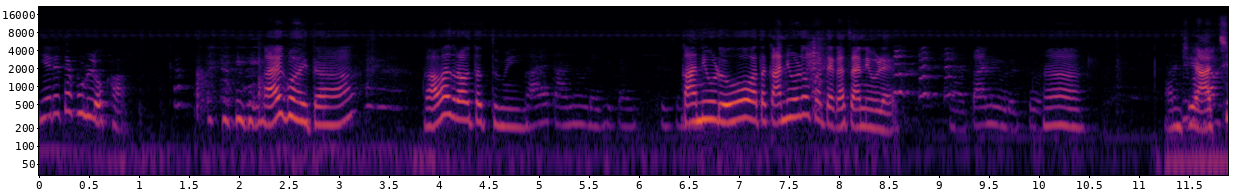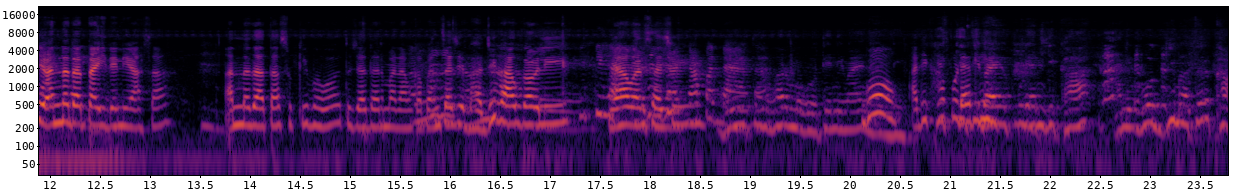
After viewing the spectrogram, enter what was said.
ये रे त्या पुढलो खा काय गोहायता गावात राहतात तुम्ही? काय कानी उडायची काय त्याची? कानिवडो हो आता कानिवडो का त्या का चानिवड्या? हा आमची आजची अन्नदाता इलेली असा अन्नदाता सुखी भव तुझ्या धर्माला आमका पंचाची भाजी खाव गावली या वर्षाची. हो आधी खा पुढ्यातली. पुड्यांची खा आणि गोगी मात्र खा.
